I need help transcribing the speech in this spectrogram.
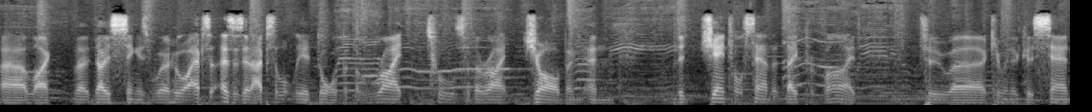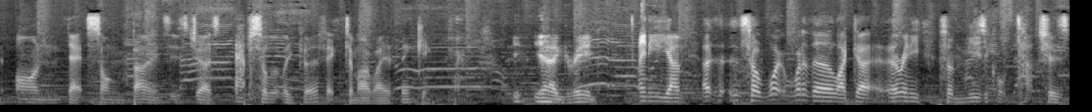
Uh, like the, those singers were, who I, as I said, absolutely adore, but the right tools for the right job and, and the gentle sound that they provide to uh, Kiwanuka's sound on that song Bones is just absolutely perfect to my way of thinking. Yeah, agreed. Any um, uh, so what what are the like? Uh, are there any sort of musical touches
